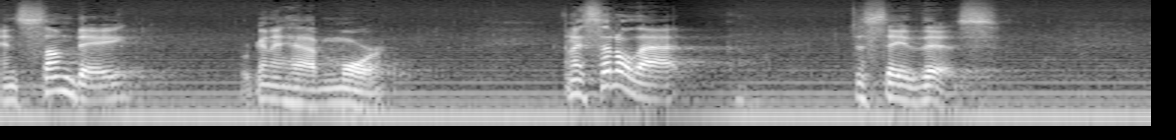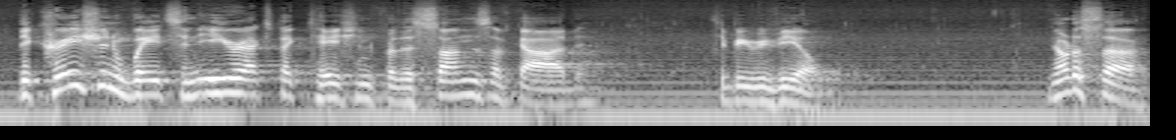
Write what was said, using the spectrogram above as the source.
and someday we're going to have more. And I said all that to say this The creation waits in eager expectation for the sons of God to be revealed. Notice the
